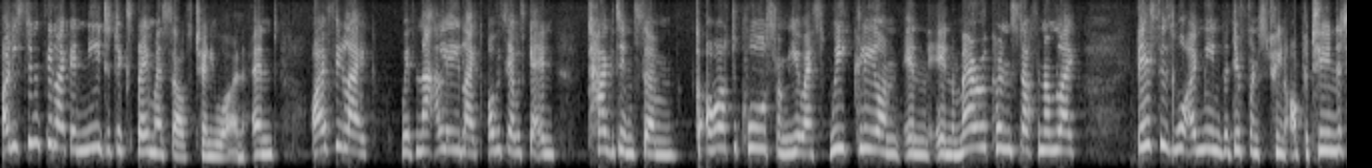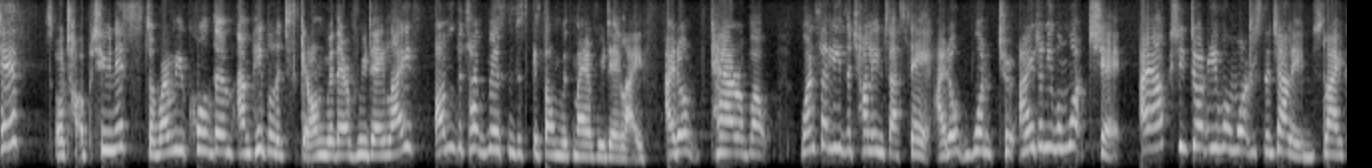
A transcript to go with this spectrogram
I just didn't feel like I needed to explain myself to anyone. And I feel like with Natalie, like obviously I was getting tagged in some articles from US Weekly on in in America and stuff, and I'm like, this is what I mean the difference between opportunists or opportunists or whatever you call them and people that just get on with their everyday life. I'm the type of person that just gets on with my everyday life. I don't care about once I leave the challenge, that's it. I don't want to, I don't even watch it. I actually don't even watch the challenge. Like,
